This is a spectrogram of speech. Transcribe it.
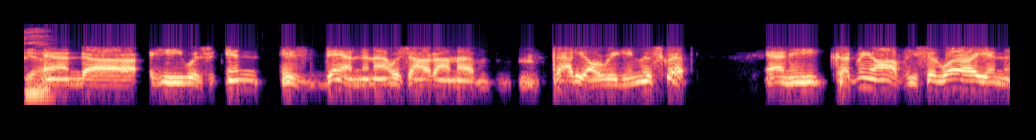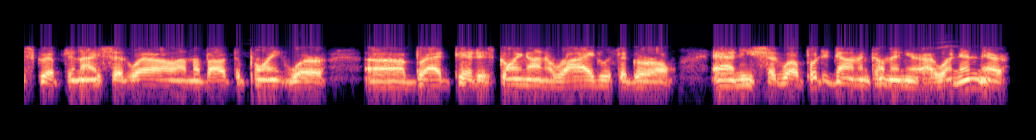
yeah. And uh, he was in his den, and I was out on the patio reading the script. And he cut me off. He said, Where are you in the script? And I said, Well, I'm about the point where uh, Brad Pitt is going on a ride with a girl. And he said, Well, put it down and come in here. I went in there,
